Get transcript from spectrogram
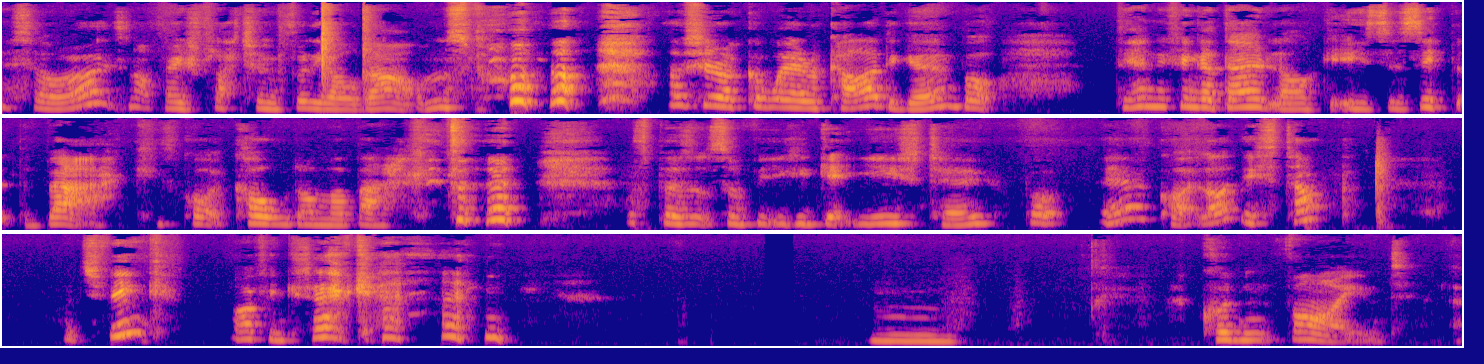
It's alright, it's not very flattering for the old arms. I'm sure I could wear a cardigan, but the only thing I don't like is the zip at the back. It's quite cold on my back. I suppose it's something you could get used to. But yeah, I quite like this top. What do you think? I think it's okay. Hmm. I couldn't find a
